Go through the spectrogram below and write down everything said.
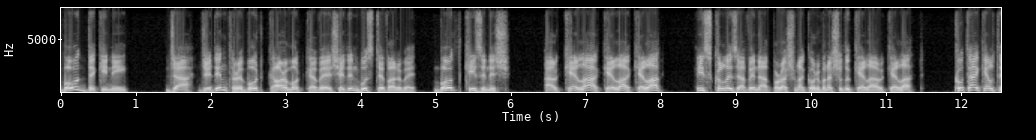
বোধ দেখিনি যা যেদিন ধরে বোধ কার মত খাবে সেদিন বুঝতে পারবে বোধ কি জিনিস আর খেলা খেলা খেলা স্কুলে যাবে না পড়াশোনা করবে না শুধু খেলা আর খেলা কোথায় খেলতে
